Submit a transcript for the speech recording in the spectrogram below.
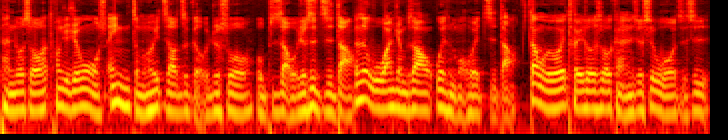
很多时候同学就问我说：“哎，你怎么会知道这个？”我就说：“我不知道，我就是知道。”但是我完全不知道为什么我会知道。但我会推说说，可能就是我只是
